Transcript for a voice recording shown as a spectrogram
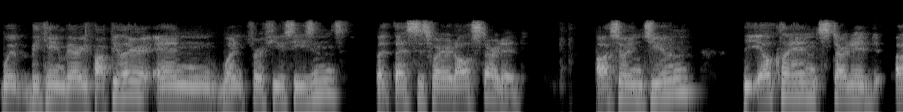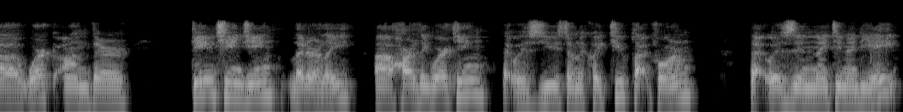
w- became very popular and went for a few seasons, but this is where it all started. Also in June, the Ill Clan started uh, work on their game changing, literally, uh, Hardly Working, that was used on the Quake 2 platform. That was in 1998.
